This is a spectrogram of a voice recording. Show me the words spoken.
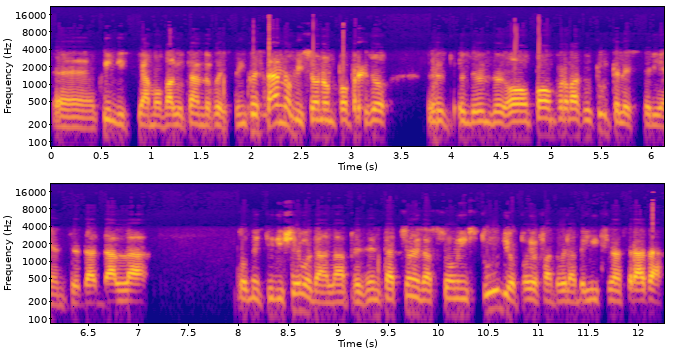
Eh, quindi stiamo valutando questo. In quest'anno mi sono un po' preso, ho un po' provato tutte le esperienze, da, dalla, come ti dicevo, dalla presentazione da solo in studio, poi ho fatto quella bellissima serata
